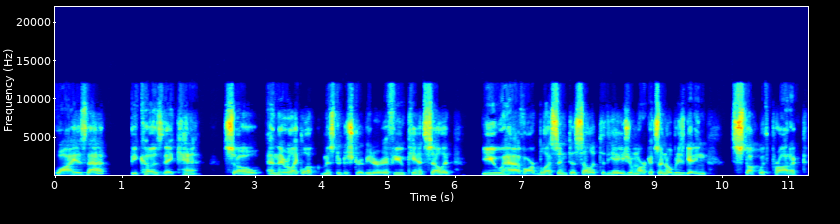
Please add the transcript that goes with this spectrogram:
why is that? Because they can. So, and they were like, look, Mr. Distributor, if you can't sell it, you have our blessing to sell it to the Asian market. So nobody's getting stuck with product.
